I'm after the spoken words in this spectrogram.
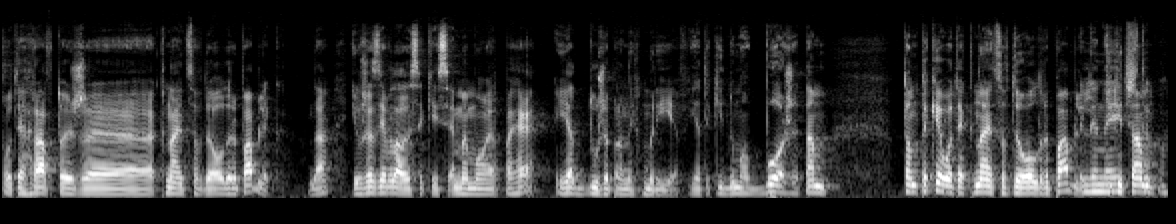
от я грав той же Knights of the Old Republic, да? і вже з'являлися якісь MMORPG, і я дуже про них мріяв. Я такий думав, боже, там, там таке, от як Knights of the Old Republic, тільки там типу.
